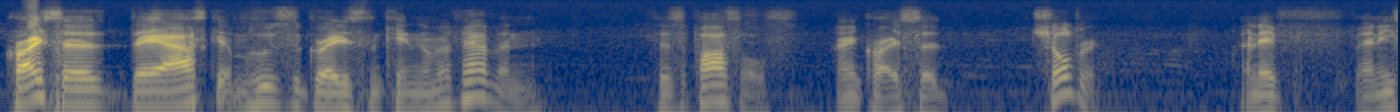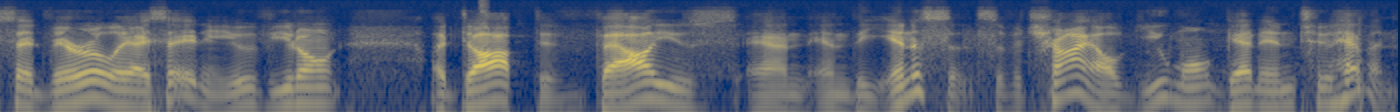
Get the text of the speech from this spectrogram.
Christ said, they ask him, who's the greatest in the kingdom of heaven? His apostles. And Christ said, children. And if and he said, Verily I say to you, if you don't adopt the values and, and the innocence of a child, you won't get into heaven.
